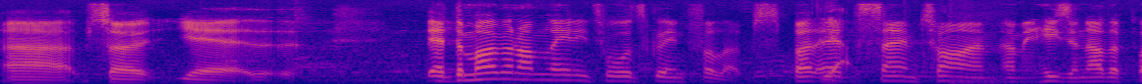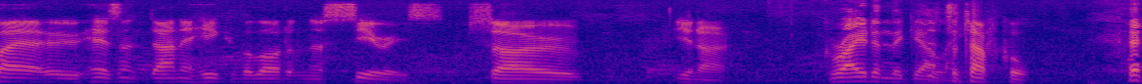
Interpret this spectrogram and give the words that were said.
Uh, so yeah, at the moment I'm leaning towards Glenn Phillips, but Yeah. at the same time, I mean he's another player who hasn't done a heck of a lot in this series. So you know, Great in the gully. it's a tough call. yeah,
